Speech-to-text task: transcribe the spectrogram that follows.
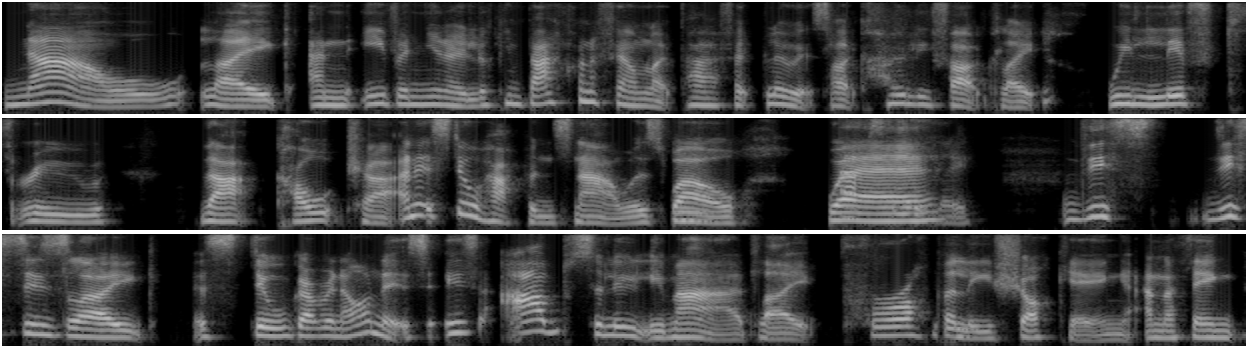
now like and even you know looking back on a film like perfect blue it's like holy fuck like we lived through that culture and it still happens now as well where absolutely. this this is like still going on. It's it's absolutely mad like properly shocking. And i think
